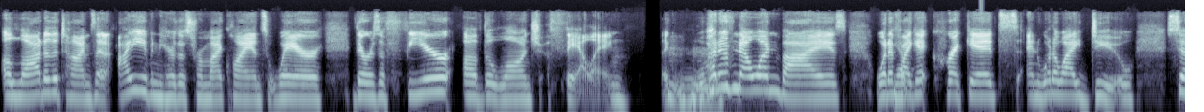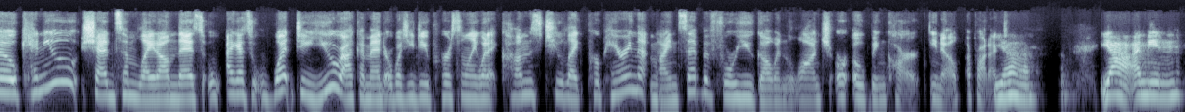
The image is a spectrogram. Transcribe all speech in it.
a lot of the times, and I even hear this from my clients where there is a fear of the launch failing like, mm-hmm. what if no one buys? What if yep. I get crickets? And what do I do? So, can you shed some light on this? I guess, what do you recommend or what do you do personally when it comes to like preparing that mindset before you go and launch or open cart, you know, a product? Yeah. Yeah, I mean,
